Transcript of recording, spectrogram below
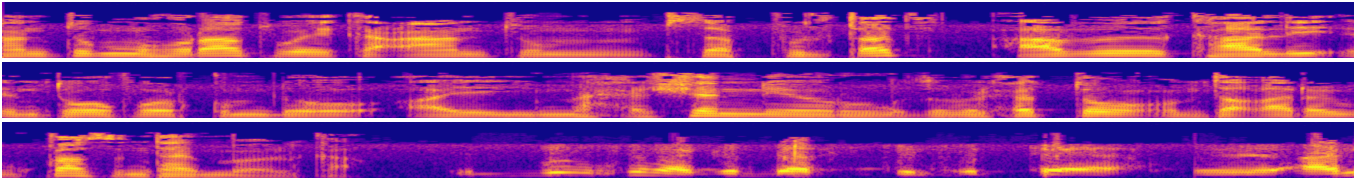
ኣንቱም ምሁራት ወይ ከዓ ኣንቱም ሰብ ፍልጠት ኣብ ካሊእ እንተወፈርኩም ዶ ኣይመሐሸን ነይሩ ዝብል ሕቶ እንተቐሪቡካስ እንታይ ምበልካ? ፅብቕትን ኣገዳሲትን ሕቶ እያ። ኣነ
